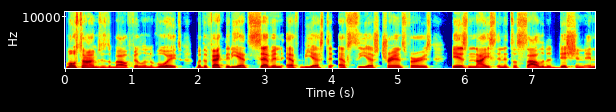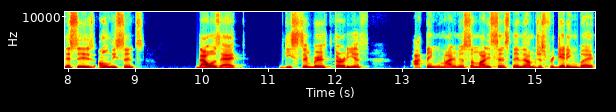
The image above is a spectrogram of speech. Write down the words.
most times it's about filling the voids. But the fact that he had seven FBS to FCS transfers is nice and it's a solid addition. And this is only since that was at December 30th. I think it might have been somebody since then that I'm just forgetting, but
